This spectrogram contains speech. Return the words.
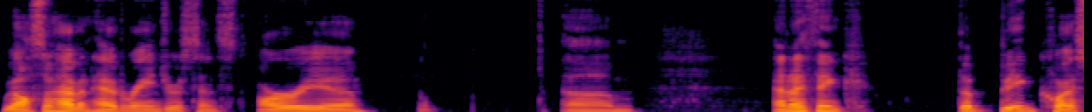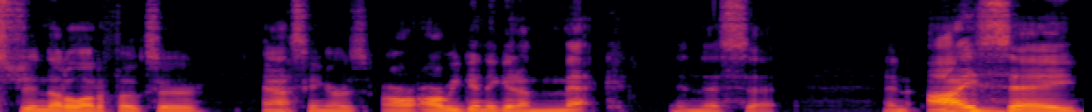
We also haven't had Ranger since Aria, um, and I think the big question that a lot of folks are asking is, are, are we going to get a mech in this set? And I Hmm. say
